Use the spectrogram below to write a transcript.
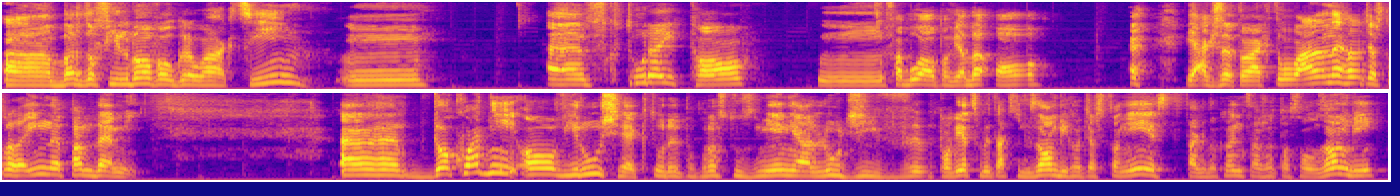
A bardzo filmową grą akcji, mm, e, w której to mm, fabuła opowiada o jakże to aktualne, chociaż trochę inne pandemii. E, dokładniej o wirusie, który po prostu zmienia ludzi w powiedzmy takich zombie, chociaż to nie jest tak do końca, że to są zombie.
